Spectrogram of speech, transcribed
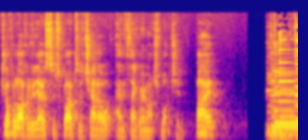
Drop a like on the video, subscribe to the channel, and thank you very much for watching. Bye.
